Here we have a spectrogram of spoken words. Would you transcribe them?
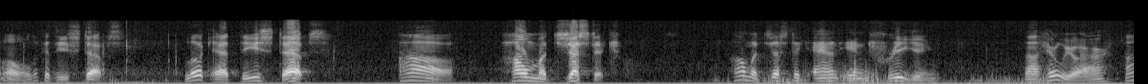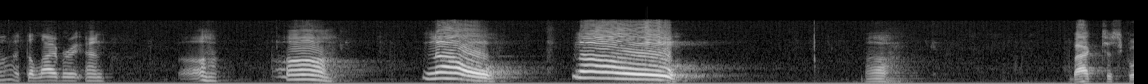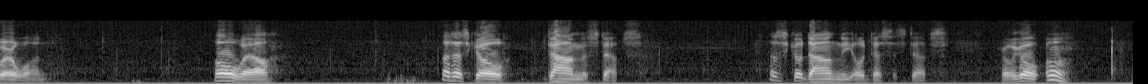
Oh, look at these steps. Look at these steps. Ah, how majestic. How majestic and intriguing. Now here we are uh, at the library and... Uh, uh, no! No! Uh, back to square one. Oh well. Let us go down the steps. Let us go down the Odessa steps. Here we go. Uh.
